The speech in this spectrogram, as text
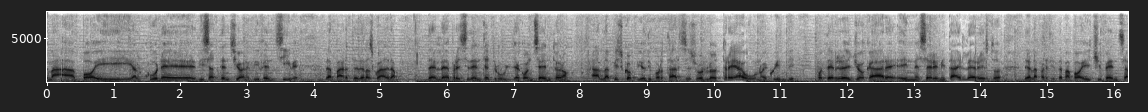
ma poi alcune disattenzioni difensive da parte della squadra del presidente Truglia consentono all'Episcopio di portarsi sul 3-1 e quindi poter giocare in serenità il resto della partita. Ma poi ci pensa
